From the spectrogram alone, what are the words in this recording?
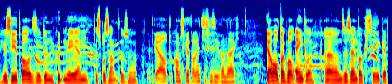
je ziet het wel, ze doen goed mee en het is plezant. Dus, eh, Heb je al toekomstige talentjes gezien vandaag? ja, wel toch wel enkele. Eh, ze zijn toch zeker,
